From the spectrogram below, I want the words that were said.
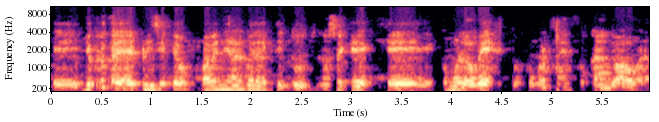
Eh, yo creo que al principio va a venir algo de actitud. No sé qué, qué cómo lo ves tú, cómo lo estás enfocando ahora.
